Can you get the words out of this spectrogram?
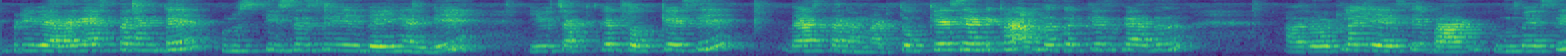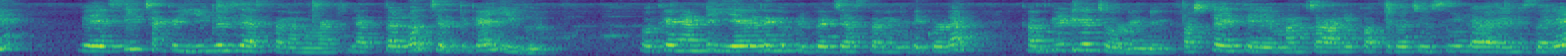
ఇప్పుడు ఇవి ఎలాగేస్తానంటే పులుసు తీసేసి వేయనండి. ఇవి చక్కగా తొక్కేసి వేస్తానన్నమాట. తొక్కేసి అంటే కాళ్ళతో తొక్కేసి కాదు. ఆ రోట్లో వేసి బాగా కుమ్మేసి వేసి చక్కగా ఈగురు చేస్తానన్నమాట. నెత్తల్లో చెత్తకాయ ఈగురు. ఓకేనంటే ఏ విధంగా ప్రిపేర్ చేస్తాననేది కూడా కంప్లీట్గా చూడండి. ఫస్ట్ అయితే మన ఛానల్ కొత్తగా చూసి ఎవరైనా సరే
